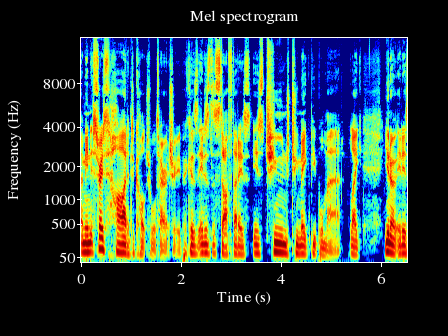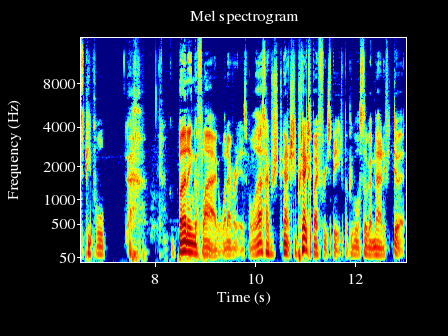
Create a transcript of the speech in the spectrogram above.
I mean, it strays hard into cultural territory because it is the stuff that is is tuned to make people mad. Like, you know, it is people ugh, burning the flag or whatever it is. Well, that's actually protected by free speech, but people will still get mad if you do it.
